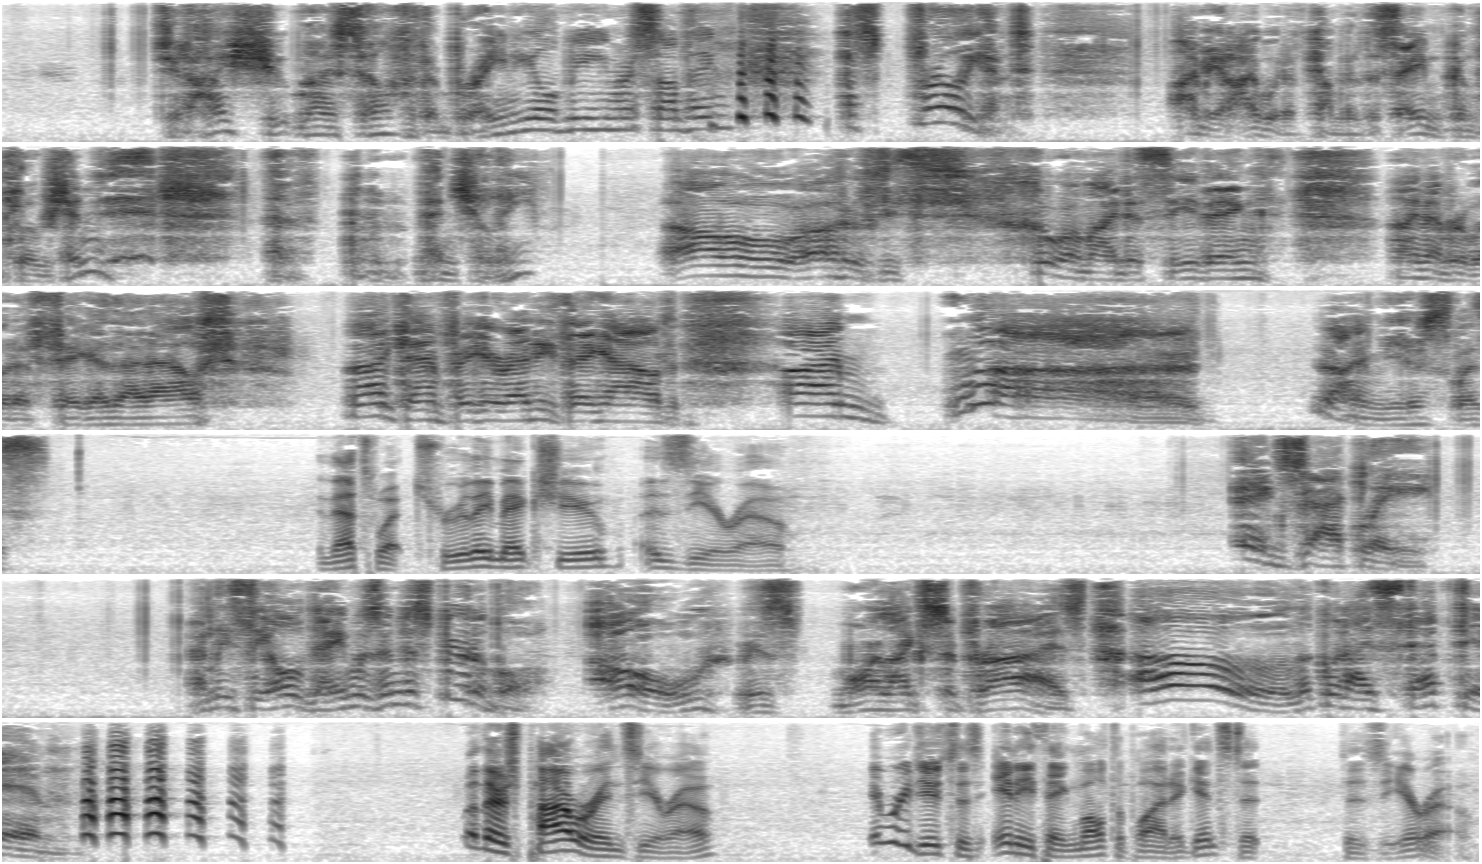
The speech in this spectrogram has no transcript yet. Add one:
did I shoot myself with a brainial beam or something? That's brilliant. I mean, I would have come to the same conclusion uh, eventually. Oh, uh, who am I deceiving? I never would have figured that out. I can't figure anything out. I'm. ah, I'm useless. And that's what truly makes you a 0. Exactly. At least the old name was indisputable. Oh is more like surprise. Oh, look what I stepped in. Well, there's power in 0. It reduces anything multiplied against it to 0.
